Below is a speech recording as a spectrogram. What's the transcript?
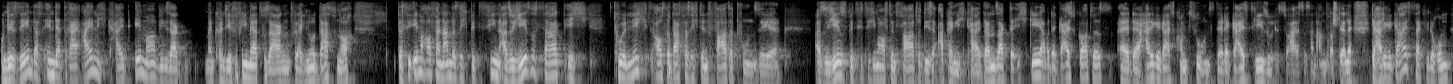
Und wir sehen, dass in der Dreieinigkeit immer, wie gesagt, man könnte hier viel mehr zu sagen, vielleicht nur das noch, dass sie immer aufeinander sich beziehen. Also Jesus sagt, ich tue nichts außer das, was ich den Vater tun sehe. Also Jesus bezieht sich immer auf den Vater, diese Abhängigkeit. Dann sagt er, ich gehe, aber der Geist Gottes, äh, der Heilige Geist kommt zu uns, der der Geist Jesu ist, so heißt es an anderer Stelle. Der Heilige Geist sagt wiederum,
